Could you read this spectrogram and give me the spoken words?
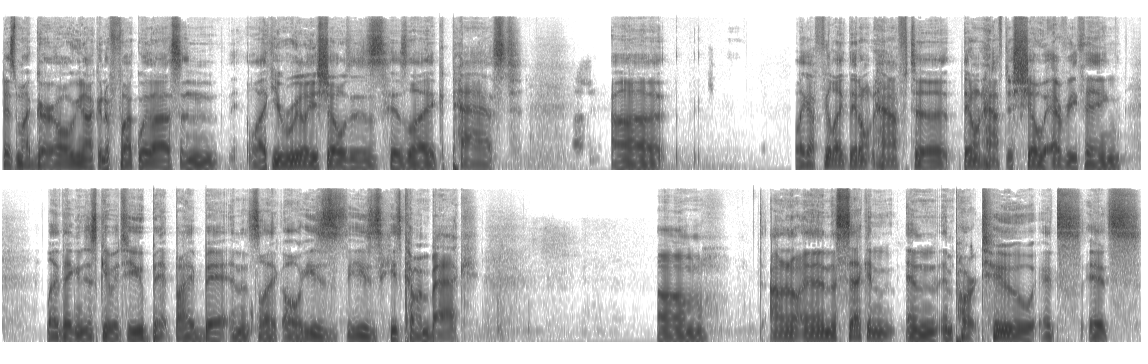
That's my girl. You're not gonna fuck with us, and like he really shows his his like past uh like I feel like they don't have to they don't have to show everything. Like they can just give it to you bit by bit and it's like, "Oh, he's he's he's coming back." Um I don't know. And then the second in in part 2, it's it's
